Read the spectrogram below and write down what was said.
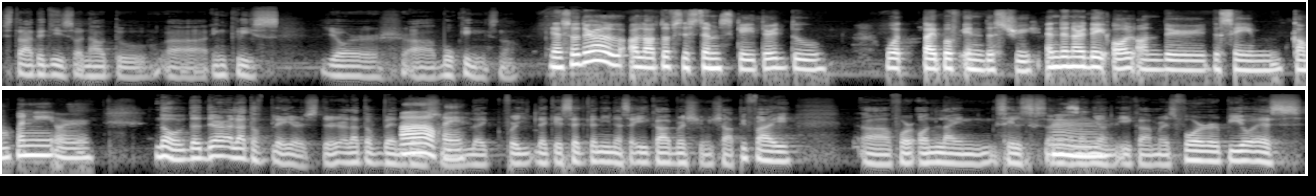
strategies on how to uh, increase your uh, bookings. No? Yeah, so there are a lot of systems catered to what type of industry? And then are they all under the same company or No, the, there are a lot of players. There are a lot of vendors. Ah, okay. no? Like for like I said kanina sa e-commerce yung Shopify, uh, for online sales, ano naman yun, e-commerce. For POS,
